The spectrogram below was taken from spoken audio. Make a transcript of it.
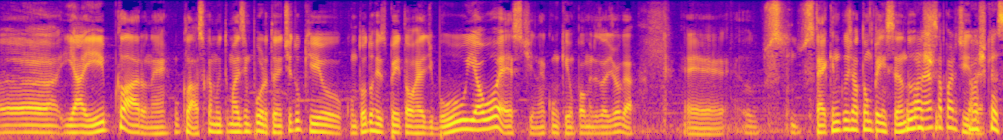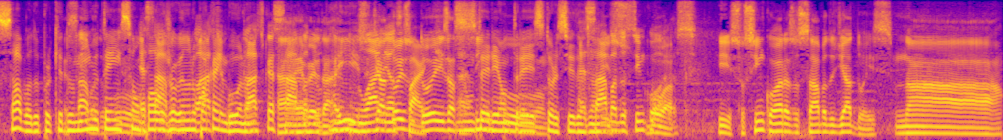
Ah, e aí, claro, né? O clássico é muito mais importante do que o, com todo respeito ao Red Bull e ao Oeste, né? Com quem o Palmeiras vai jogar. É, os, os técnicos já estão pensando acho- nessa partida. Eu acho que é sábado, porque domingo sábado, tem o- São É Paulo sábado, jogando no clássico- Pacaembu, né? clássico é Ah, sábado. é verdade. no- Isso, no dia Allianz 2 do Parque. 2 às Não 5... teriam três torcidas. É não. sábado, Isso, 5 boa. horas. Isso, 5 horas o sábado, dia 2, na...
